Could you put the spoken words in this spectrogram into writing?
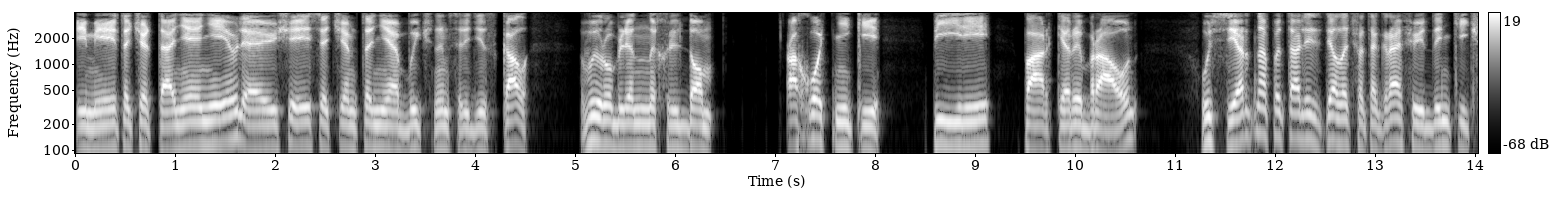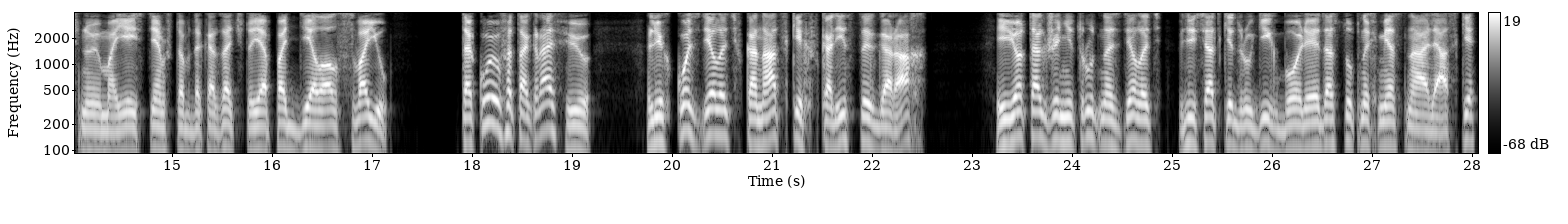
имеет очертания, не являющиеся чем-то необычным среди скал, вырубленных льдом. Охотники Пири, Паркер и Браун усердно пытались сделать фотографию идентичную моей с тем, чтобы доказать, что я подделал свою. Такую фотографию легко сделать в канадских скалистых горах. Ее также нетрудно сделать в десятке других более доступных мест на Аляске,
